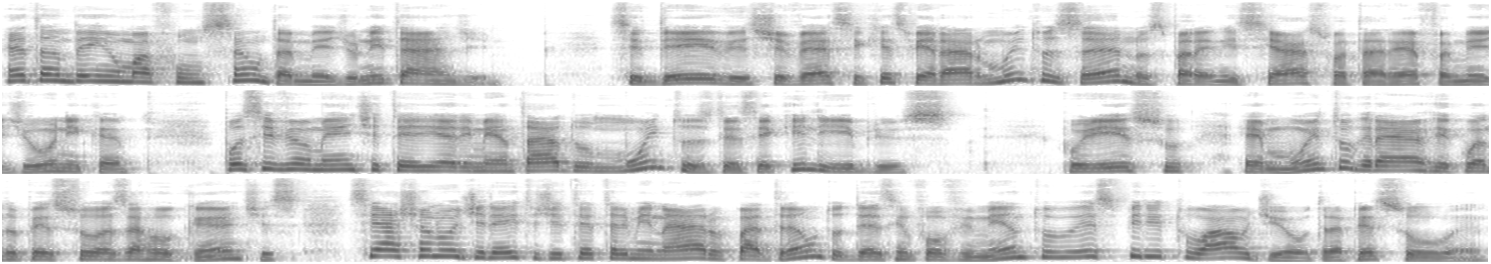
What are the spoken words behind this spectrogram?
é também uma função da mediunidade. Se Davis tivesse que esperar muitos anos para iniciar sua tarefa mediúnica, possivelmente teria alimentado muitos desequilíbrios. Por isso, é muito grave quando pessoas arrogantes se acham no direito de determinar o padrão do desenvolvimento espiritual de outra pessoa.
